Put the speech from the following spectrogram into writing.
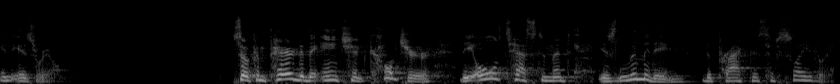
in Israel. So, compared to the ancient culture, the Old Testament is limiting the practice of slavery.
